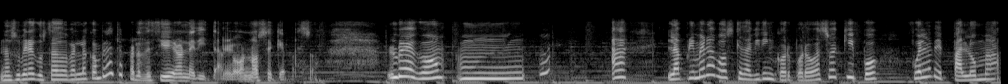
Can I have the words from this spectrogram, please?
nos hubiera gustado verlo completo, pero decidieron editarlo, no sé qué pasó. Luego, mm, ah, la primera voz que David incorporó a su equipo fue la de Paloma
